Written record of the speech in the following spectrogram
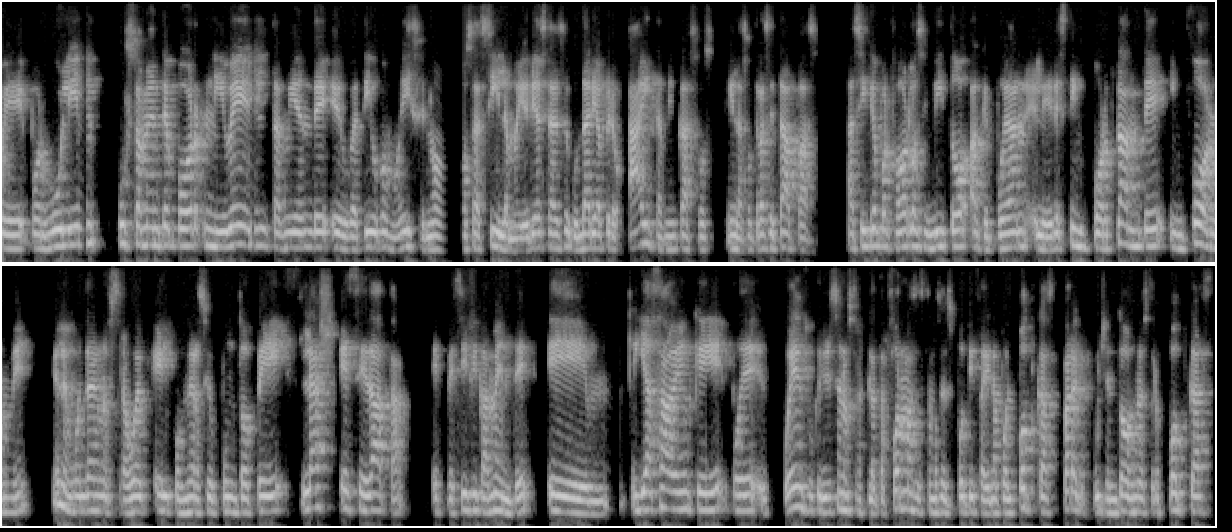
eh, por bullying justamente por nivel también de educativo, como dice, ¿no? O sea, sí, la mayoría sea de secundaria, pero hay también casos en las otras etapas. Así que por favor los invito a que puedan leer este importante informe que lo encuentran en nuestra web elcomercio.p slash sdata específicamente. Eh, ya saben que puede, pueden suscribirse a nuestras plataformas, estamos en Spotify y en Apple Podcast para que escuchen todos nuestros podcasts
